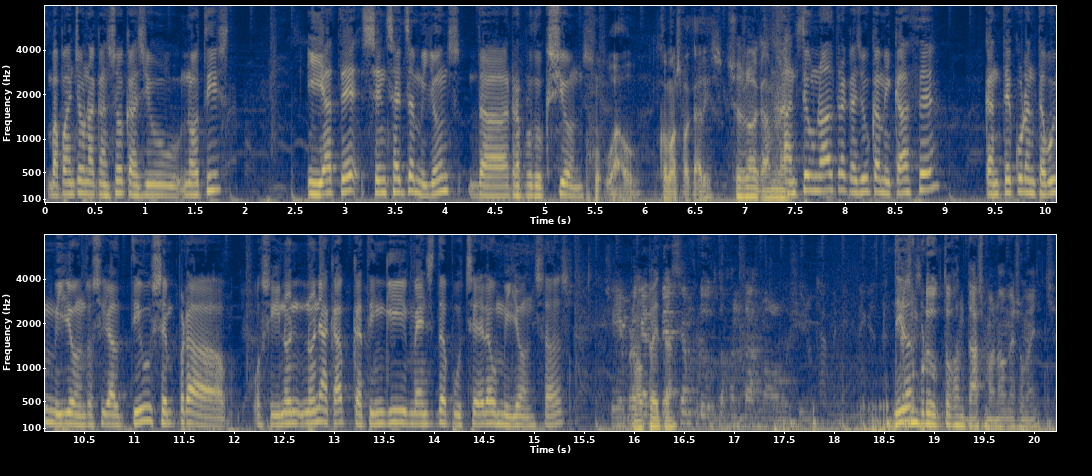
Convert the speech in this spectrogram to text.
va penjar una cançó que es diu Noticed i ja té 116 milions de reproduccions. Uau, com els becaris. Això és el camp En té un altre que es diu Kamikaze, que en té 48 milions. O sigui, el tio sempre... O sigui, no no n'hi ha cap que tingui menys de potser 10 milions, saps? Sí, però No aquest peta. ser un productor fantasma o alguna cosa així, no? Digues? És un productor fantasma, no? Més o menys.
